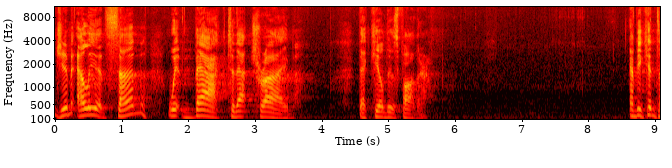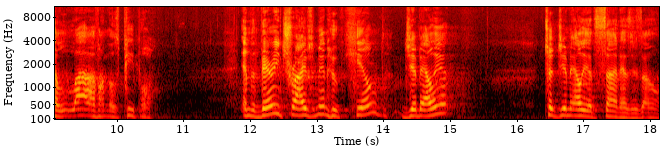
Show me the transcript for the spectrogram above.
Jim Elliot's son went back to that tribe that killed his father and began to love on those people. And the very tribesmen who killed Jim Elliot took Jim Elliot's son as his own.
